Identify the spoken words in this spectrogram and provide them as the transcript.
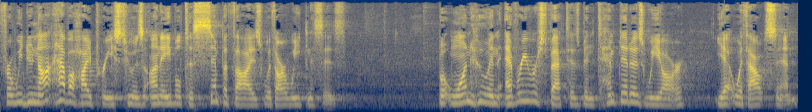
For we do not have a high priest who is unable to sympathize with our weaknesses, but one who in every respect has been tempted as we are, yet without sin.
